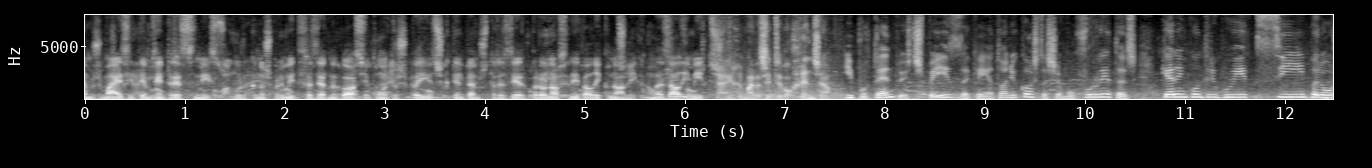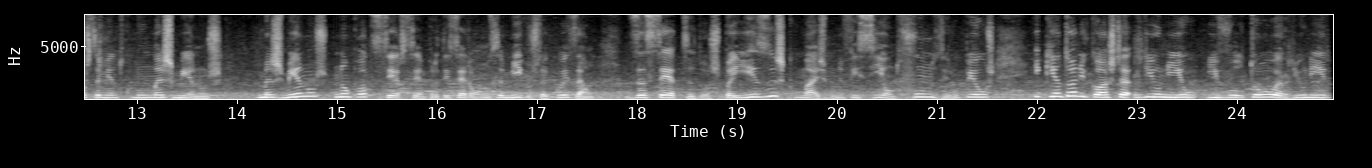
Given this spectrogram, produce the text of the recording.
pagamos mais e temos interesse nisso, porque nos permite fazer negócio com outros países que tentamos trazer para o nosso nível económico, mas há limites. E, portanto, estes países, a quem António Costa chamou forretas, querem contribuir sim para o orçamento comum, mas menos. Mas menos não pode ser, sempre disseram os amigos da coesão. 17 dos países que mais beneficiam de fundos europeus e que António Costa reuniu e voltou a reunir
